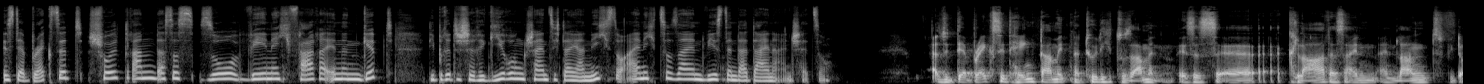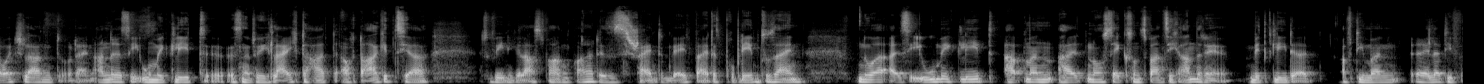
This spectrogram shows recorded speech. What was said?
Ist der Brexit schuld dran, dass es so wenig FahrerInnen gibt? Die britische Regierung scheint sich da ja nicht so einig zu sein. Wie ist denn da deine Einschätzung? Also der Brexit hängt damit natürlich zusammen. Es ist äh, klar, dass ein, ein Land wie Deutschland oder ein anderes EU-Mitglied äh, es natürlich leichter hat. Auch da gibt's ja zu wenige Lastwagenfahrer. Das ist, scheint ein weltweites Problem zu sein. Nur als EU-Mitglied hat man halt noch 26 andere Mitglieder, auf die man relativ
